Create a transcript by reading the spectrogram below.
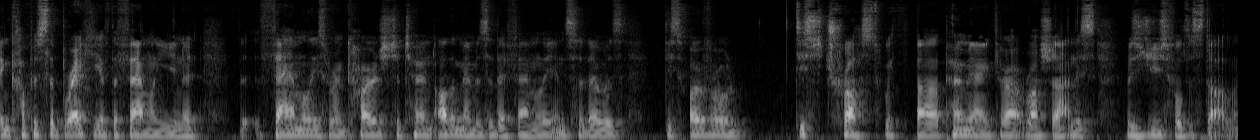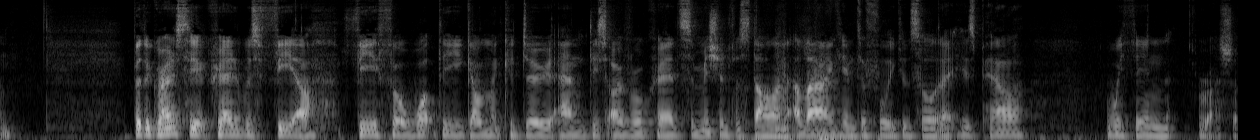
encompassed the breaking of the family unit. Families were encouraged to turn other members of their family, and so there was this overall distrust with uh, permeating throughout Russia, and this was useful to Stalin. But the greatest thing it created was fear fear for what the government could do, and this overall created submission for Stalin, allowing him to fully consolidate his power within Russia.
